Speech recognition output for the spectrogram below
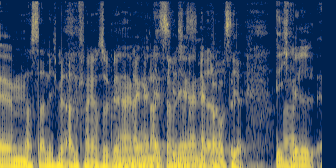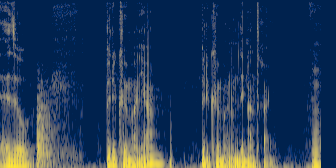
Ähm, Lass da nicht mit anfangen. Also wir, äh, wir hören jetzt wir hören wieder los hier. Ich will, also, bitte kümmern, ja? Bitte kümmern um den Antrag. Ja.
